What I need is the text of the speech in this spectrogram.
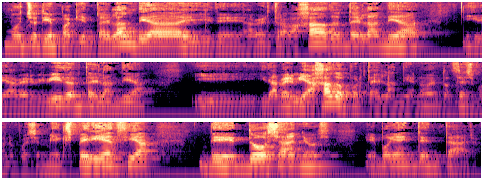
mucho tiempo aquí en Tailandia y de haber trabajado en Tailandia y de haber vivido en Tailandia y, de haber viajado por Tailandia, ¿no? Entonces, bueno, pues en mi experiencia de dos años eh, voy a intentar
